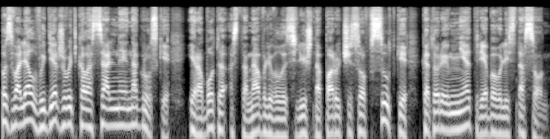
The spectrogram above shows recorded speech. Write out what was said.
позволял выдерживать колоссальные нагрузки, и работа останавливалась лишь на пару часов в сутки, которые мне требовались на сон.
